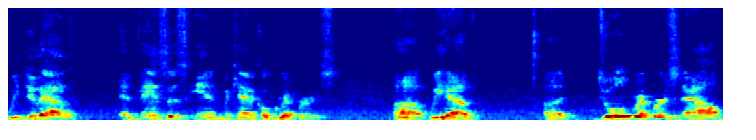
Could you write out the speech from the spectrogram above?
we do have advances in mechanical grippers. Uh, we have uh, dual grippers now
